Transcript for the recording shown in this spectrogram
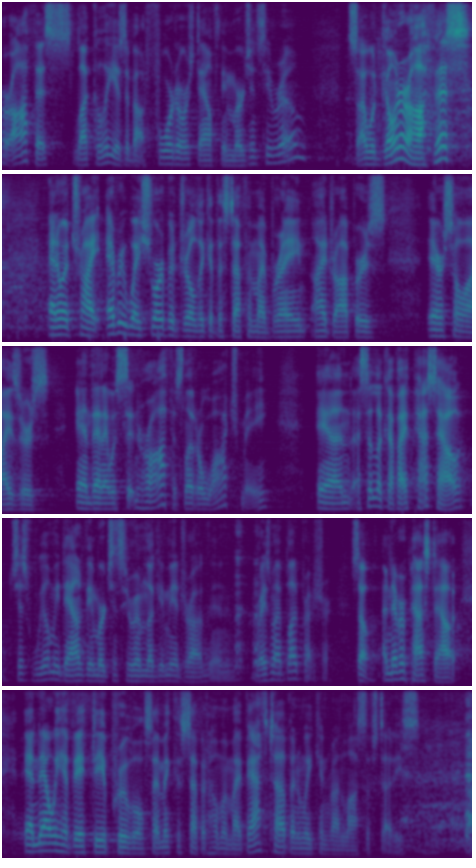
Her office, luckily, is about four doors down from the emergency room. So, I would go in her office and I would try every way short of a drill to get the stuff in my brain eyedroppers, aerosolizers, and then I would sit in her office and let her watch me. And I said, look, if I pass out, just wheel me down to the emergency room. They'll give me a drug and raise my blood pressure. So I never passed out. And now we have FDA approval, so I make this stuff at home in my bathtub, and we can run lots of studies. yeah.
